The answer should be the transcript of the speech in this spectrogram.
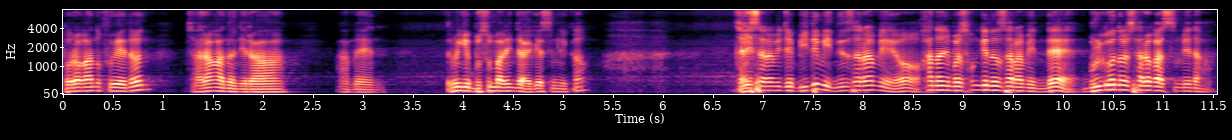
돌아간 후에는 자랑하느니라. 아멘. 여러분 이게 무슨 말인지 알겠습니까? 자, 이 사람이 이제 믿음이 있는 사람이에요. 하나님을 섬기는 사람인데 물건을 사러 갔습니다.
